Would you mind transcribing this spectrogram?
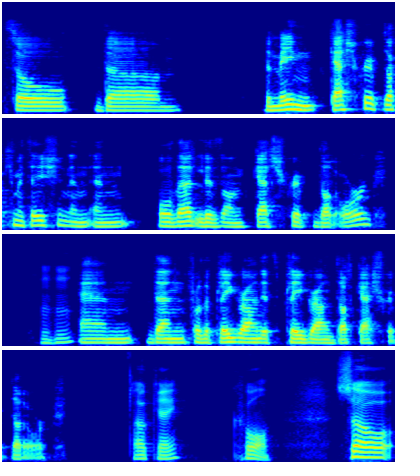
so the um, the main CashScript documentation and, and all that lives on cashscript.org. Mm-hmm. And then for the playground, it's playground.cashscript.org. Okay, cool. So,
